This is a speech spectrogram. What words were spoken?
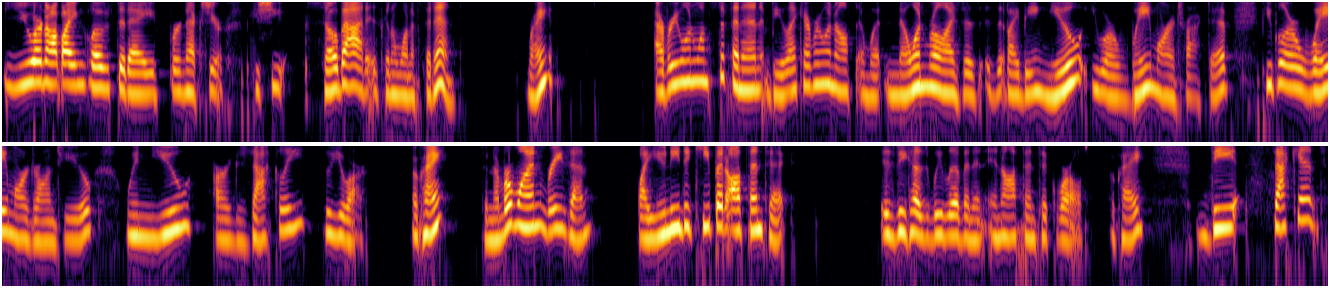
You are not buying clothes today for next year because she so bad is going to want to fit in right? Everyone wants to fit in be like everyone else. And what no one realizes is that by being you, you are way more attractive. People are way more drawn to you when you are exactly who you are. Okay. So, number one reason why you need to keep it authentic is because we live in an inauthentic world. Okay. The second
